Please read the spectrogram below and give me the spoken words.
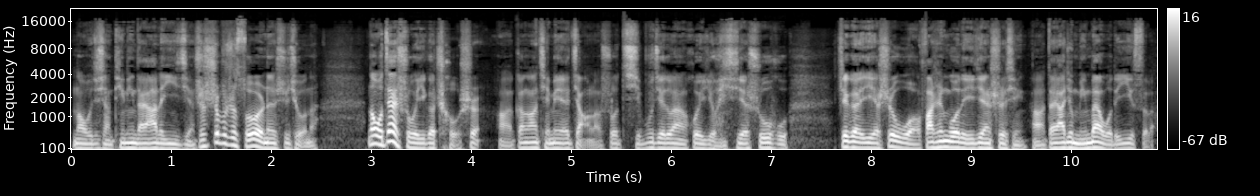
那我就想听听大家的意见，这是不是所有人的需求呢？那我再说一个丑事啊，刚刚前面也讲了，说起步阶段会有一些疏忽，这个也是我发生过的一件事情啊，大家就明白我的意思了。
